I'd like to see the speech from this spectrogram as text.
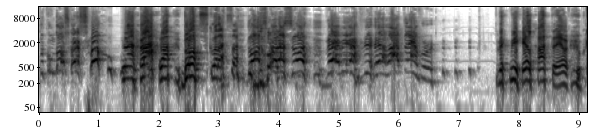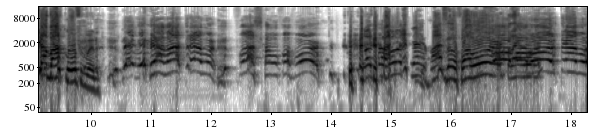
Tô com dois coração! Dois coração! Dois coração! Vem me ver lá, Trevor! Vem me relar, Trevor. Acabar com o Wolf, mano. Vem me lá, Trevor! Faça o favor! Por favor, Trevor. Faça o favor, Por Trevor! favor, Trevor!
